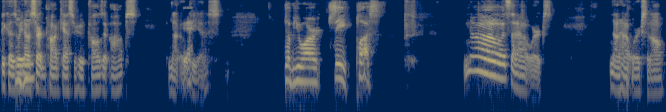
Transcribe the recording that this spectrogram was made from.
because we know a Mhm. certain podcaster who calls it Ops, not. OPS. WRC plus. No, that's not how it works. Not how it works at all.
